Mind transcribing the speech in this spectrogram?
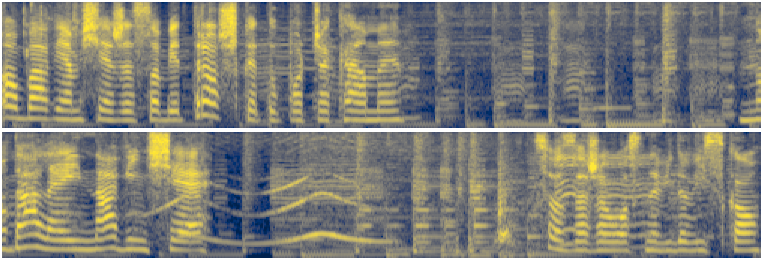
Obawiam się, że sobie troszkę tu poczekamy. No dalej, nawiń się. Co za żałosne widowisko.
